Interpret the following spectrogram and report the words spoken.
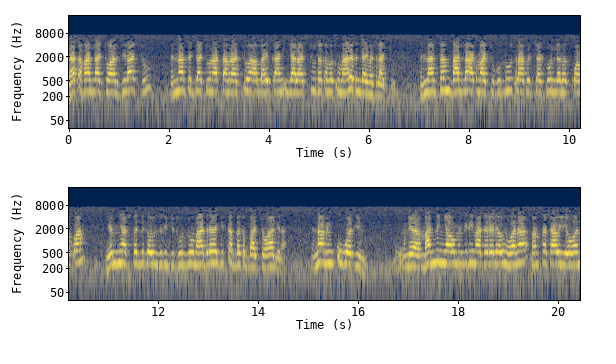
ያጠፋላችኋል ቢላችሁ እናንተ እጃችሁን አጣምራችሁ አላህ ይቃን እያላችሁ ተቀመጡ ማለት እንዳይመስላችሁ። እናንተም ባለ አቅማችሁ ሁሉ ጥላቶቻችሁን ለመቋቋም የሚያስፈልገውን ዝግጅት ሁሉ ማድረግ ይጠበቅባቸዋል ይላል። እና ሚን ቁወቲን ማንኛውም እንግዲህ ማቴሪያላዊ ሆነ መንፈሳዊ የሆነ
